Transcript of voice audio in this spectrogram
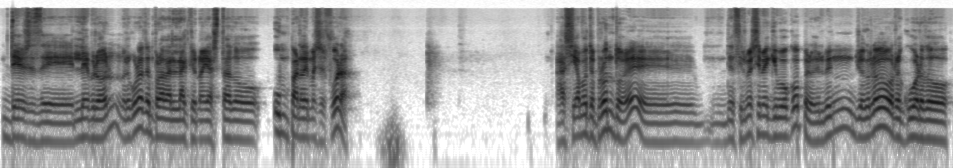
desde LeBron, no recuerdo una temporada en la que no haya estado un par de meses fuera. Así a bote pronto, ¿eh? Decirme si me equivoco, pero Irving yo no lo recuerdo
